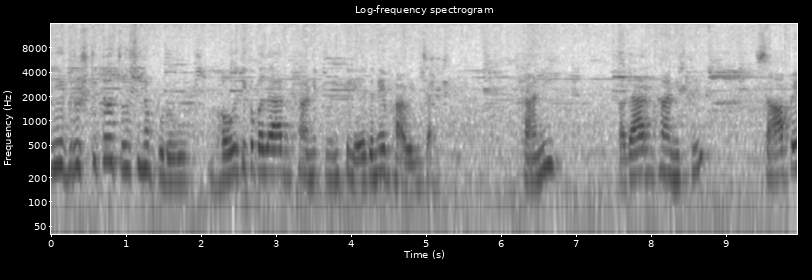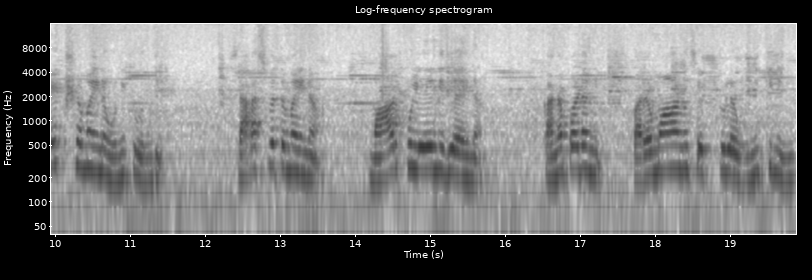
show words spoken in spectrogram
ఈ దృష్టితో చూసినప్పుడు భౌతిక పదార్థానికి ఉనికి లేదనే భావించాలి. కానీ పదార్థానికి సాపేక్షమైన ఉనికి ఉంది. శాశ్వతమైన మార్పు లేనిది అయిన కనపడని పరమాణు శక్తుల ఉనికిని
